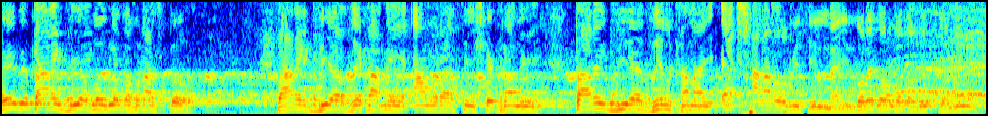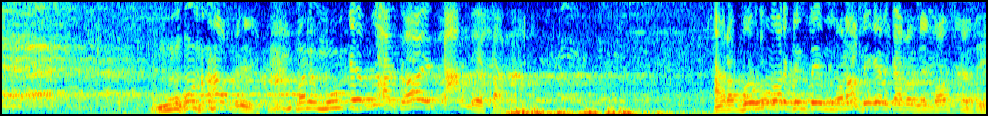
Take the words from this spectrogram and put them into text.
এই যে তারেক জিয়া বগুলা তখন আসতো, তারেক জিয়া যেখানে আমরা আছি সেখানে, তারেক জিয়া জেলখানায় এক সালারও মিছিল নাই। ধরে কোন কথা ঠিক মুনাফিক মানে মুখে যা কয় কাজে তা। আমরা বহুবার কিন্তু এই মুনাফিকের কারণে বসেছি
